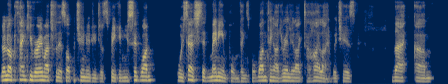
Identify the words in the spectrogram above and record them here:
No, look, thank you very much for this opportunity to speak. And you said one, we said she said many important things, but one thing I'd really like to highlight, which is that um,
